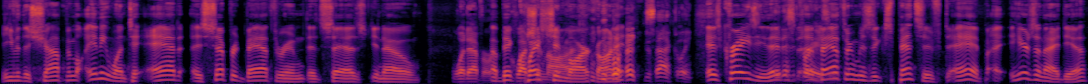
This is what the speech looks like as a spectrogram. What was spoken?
even the shopping mall, anyone to add a separate bathroom that says, you know, Whatever. a big question mark on it. exactly. It's crazy. That is A crazy. bathroom is expensive to add. Uh, here's an idea:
